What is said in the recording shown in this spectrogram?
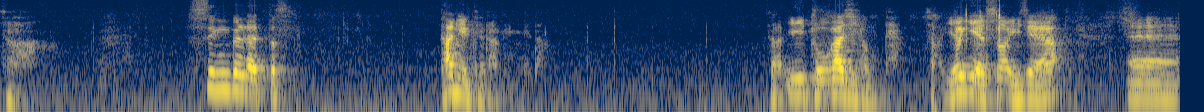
자, 싱글렛 단일 결합입니다. 자, 이 두 가지 형태. 자, 여기에서 이제 에,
